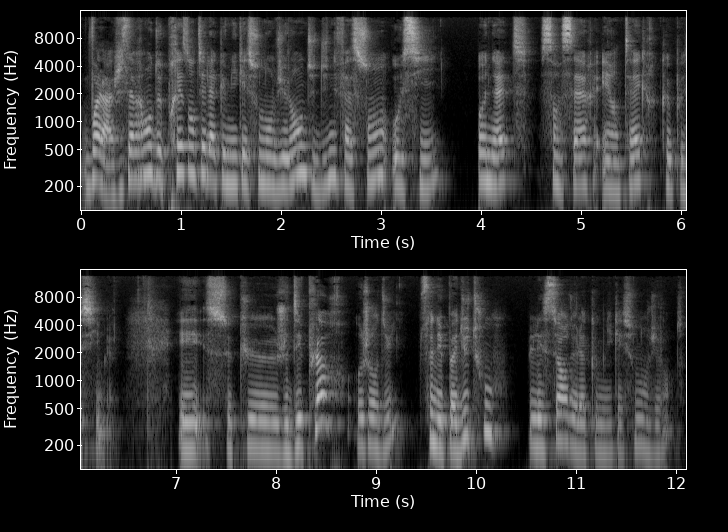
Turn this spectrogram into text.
Voilà, j'essaie vraiment de présenter la communication non violente d'une façon aussi honnête, sincère et intègre que possible. Et ce que je déplore aujourd'hui, ce n'est pas du tout l'essor de la communication non violente.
